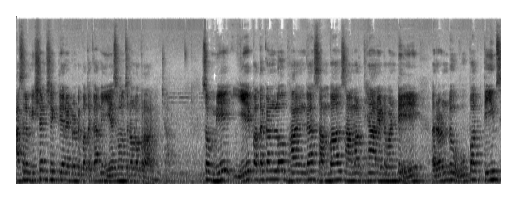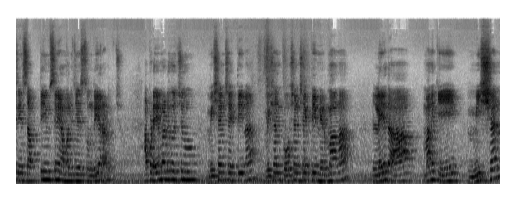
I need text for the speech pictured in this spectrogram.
అసలు మిషన్ శక్తి అనేటువంటి పథకాన్ని ఏ సంవత్సరంలో ప్రారంభించారు? సో మే ఏ పథకంలో భాగంగా సంబాల్ సామర్థ్య అనేటువంటి రెండు ఉప థీమ్స్ని సబ్ థీమ్స్ని అమలు చేస్తుంది అని అడగచ్చు. అప్పుడు ఏం అడగచ్చు? మిషన్ శక్తినా మిషన్ పోషణ శక్తి నిర్మాణ లేదా మనకి మిషన్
